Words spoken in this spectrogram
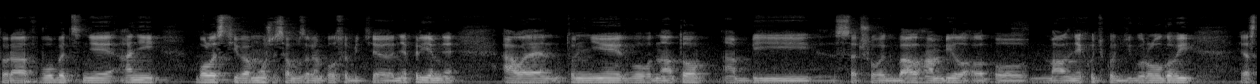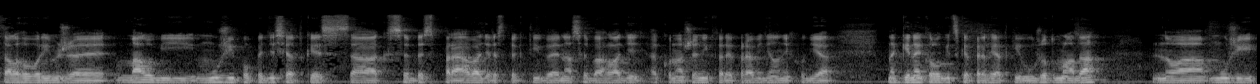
ktorá vôbec nie je ani bolestivá, môže samozrejme pôsobiť e, nepríjemne, ale to nie je dôvod na to, aby sa človek bál, hambil alebo mal nechuť chodiť k urologovi. Ja stále hovorím, že malo by muži po 50 sa k sebe správať, respektíve na seba hľadiť ako na ženy, ktoré pravidelne chodia na ginekologické prehliadky už od mlada. No a muži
